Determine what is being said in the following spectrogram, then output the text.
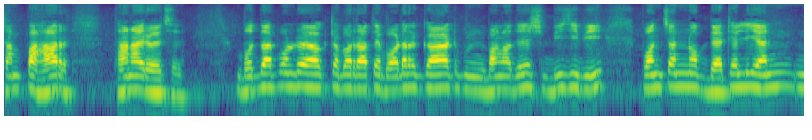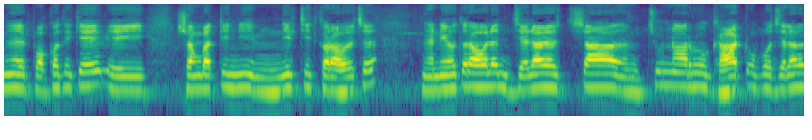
সাম্পাহার থানায় রয়েছে। বুধবার পনেরোই অক্টোবর রাতে বর্ডার গার্ড বাংলাদেশ বিজিবি পঞ্চান্ন ব্যাটালিয়নের পক্ষ থেকে এই সংবাদটি নিশ্চিত করা হয়েছে। নিহতরা হলেন জেলার চা, চুনারু ঘাট উপজেলার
